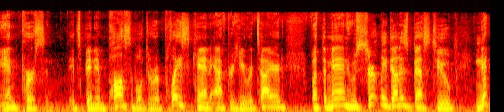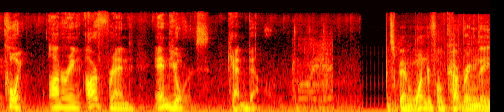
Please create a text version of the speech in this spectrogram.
and person. It's been impossible to replace Ken after he retired, but the man who's certainly done his best to, Nick Coit, honoring our friend and yours, Ken Bell. It's been wonderful covering the,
